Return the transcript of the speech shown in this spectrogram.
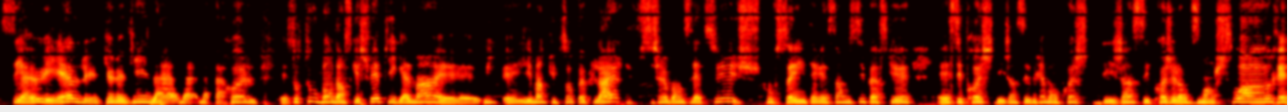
c'est à eux et elles que revient la, la, la parole, Euh, surtout bon dans ce que je fais, puis également, euh, oui, euh, éléments de culture populaire. Si je rebondis là-dessus, je trouve ça intéressant aussi parce que euh, c'est proche des gens, c'est vraiment proche des gens, c'est proche de leur dimanche soir, euh,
